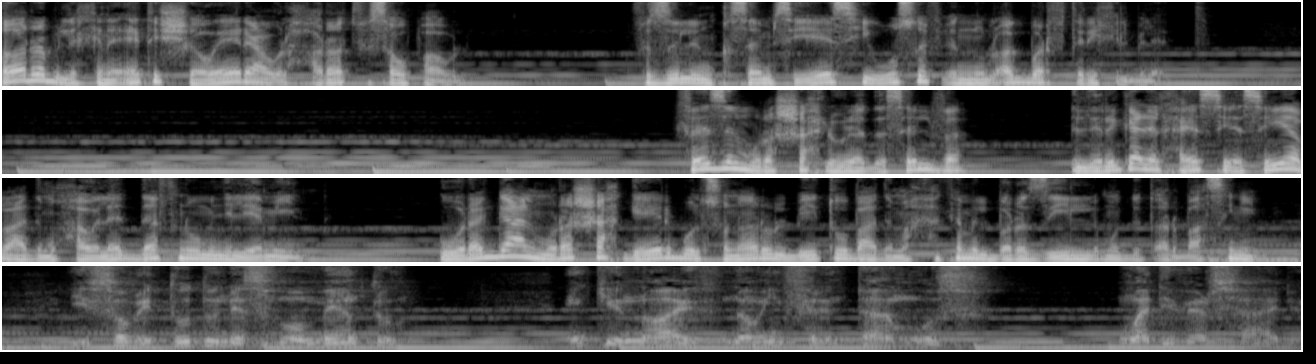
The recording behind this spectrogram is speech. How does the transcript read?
أقرب لخناقات الشوارع والحارات في ساو باولو. في ظل انقسام سياسي وصف إنه الأكبر في تاريخ البلاد. فاز المرشح لولا دا سيلفا اللي رجع للحياة السياسية بعد محاولات دفنه من اليمين ورجع المرشح جاير بولسونارو لبيته بعد ما حكم البرازيل لمدة أربع سنين. E sobretudo nesse momento em que nós não enfrentamos um adversário.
